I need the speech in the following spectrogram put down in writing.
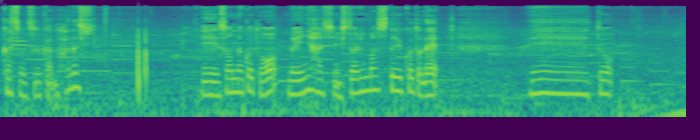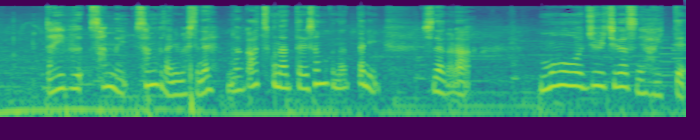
仮想通貨の話えー、そんなことをメインに発信しておりますということでえーとだいぶ寒い寒くなりましてね。なんか暑くなったり寒くなったりしながらもう11月に入って、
